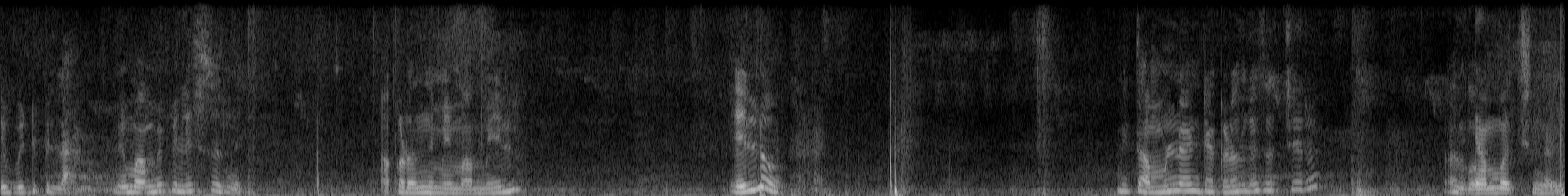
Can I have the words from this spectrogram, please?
ఈ బిడ్డి పిల్ల. మీ మమ్మీ పిలుస్తుంది. అక్కడ ఉంది మీ మమ్మీ. ఇల్లు వెళ్ళు. మీ తమ్ముళ్ళు అంటే ఎక్కడ వదిలేసి వచ్చారు? అది అమ్మ వచ్చింది అది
